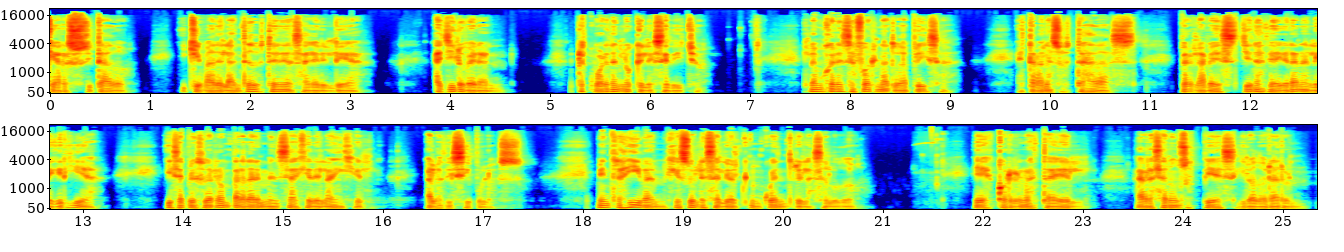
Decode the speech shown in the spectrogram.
que ha resucitado y que va delante de ustedes a Galilea. Allí lo verán. Recuerden lo que les he dicho. Las mujeres se fueron a toda prisa. Estaban asustadas, pero a la vez llenas de gran alegría, y se apresuraron para dar el mensaje del ángel a los discípulos. Mientras iban, Jesús les salió al encuentro y las saludó. Ellas corrieron hasta él, abrazaron sus pies y lo adoraron.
